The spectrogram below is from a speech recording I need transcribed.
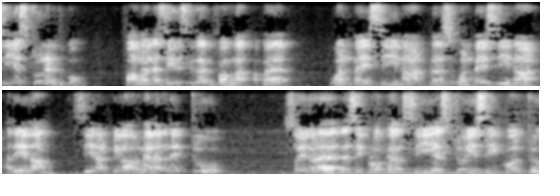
சிஎஸ் டூன்னு எடுத்துப்போம். ஃபார்முலா என்ன? சீரிஸ்க்கு தான் இருக்கு ஃபார்முலா அப்ப one by C not plus one by C not அதே தான் சி நாட் கீழே வரும். மேல என்னது? டூ ஸோ இதோட reciprocal CS two is equal to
